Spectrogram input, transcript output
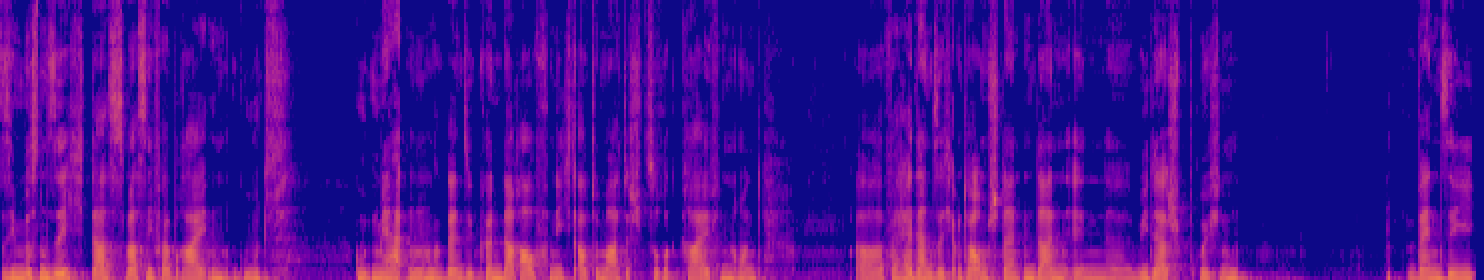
Sie müssen sich das, was sie verbreiten, gut, gut merken, denn sie können darauf nicht automatisch zurückgreifen und äh, verheddern sich unter Umständen dann in äh, Widersprüchen, wenn sie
